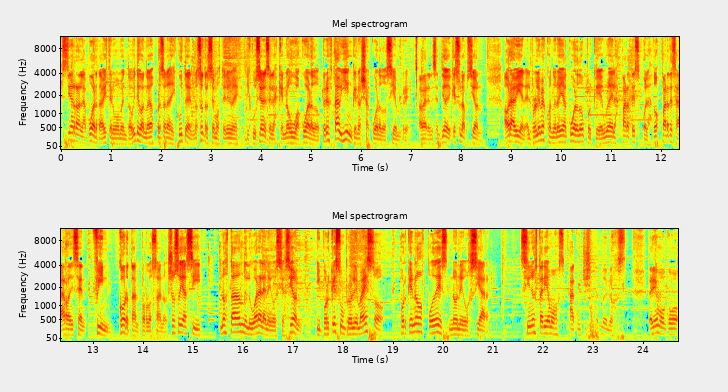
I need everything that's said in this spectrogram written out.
Cierran la puerta, ¿viste? En un momento. ¿Viste cuando las dos personas discuten? Nosotros hemos tenido discusiones en las que no hubo acuerdo, pero está bien que no haya acuerdo siempre. A ver, en el sentido de que es una opción. Ahora bien, el problema es cuando no hay acuerdo porque una de las partes o las dos partes agarran y dicen, fin, cortan por lo sano. Yo soy así, no está dando lugar a la negociación. ¿Y por qué es un problema eso? Porque no podés no negociar. Si no estaríamos acuchillándonos, estaríamos como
